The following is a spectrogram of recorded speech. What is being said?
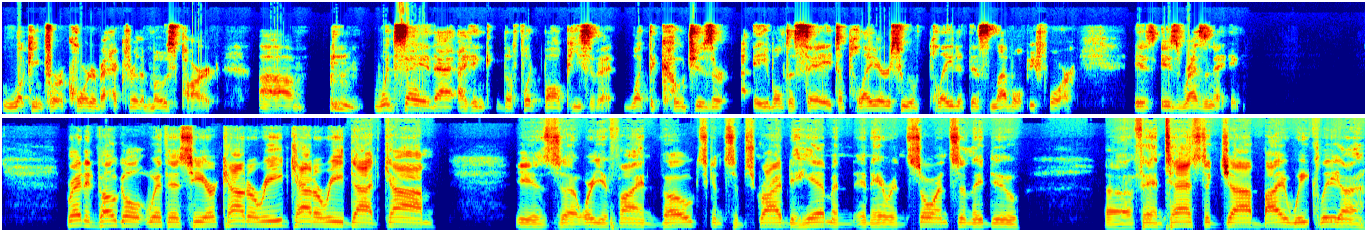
looking for a quarterback for the most part, um, would say that I think the football piece of it, what the coaches are able to say to players who have played at this level before, is is resonating. Brandon Vogel with us here. Counter Read, counterread.com is uh, where you find Vogues. Can subscribe to him and, and Erin Sorensen. They do uh, fantastic job bi-weekly uh,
